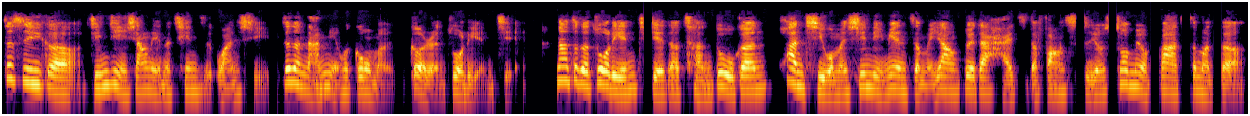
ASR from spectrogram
这是一个紧紧相连的亲子关系，真的难免会跟我们个人做连接。那这个做连接的程度，跟唤起我们心里面怎么样对待孩子的方式，有时候没有办法这么的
